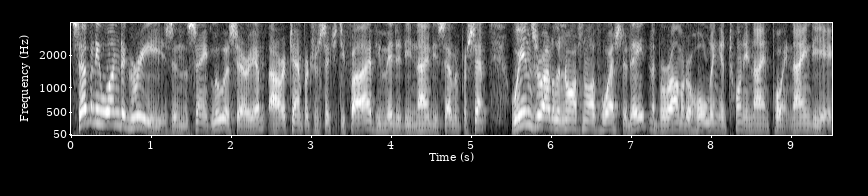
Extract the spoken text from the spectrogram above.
71 degrees in the St. Louis area. Our temperature 65, humidity 97%. Winds are out of the north-northwest at 8 and the barometer holding at 29.98.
